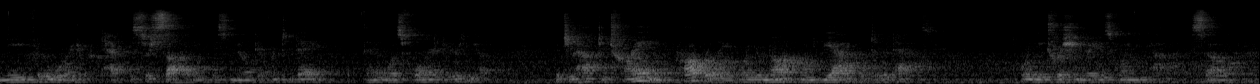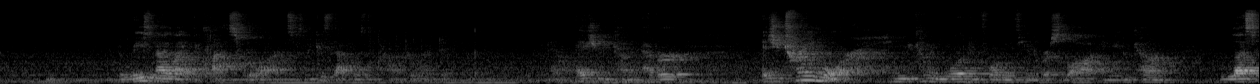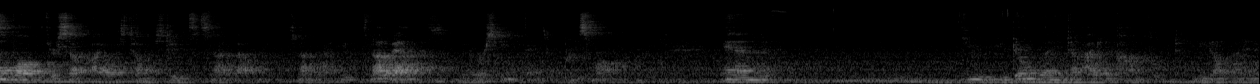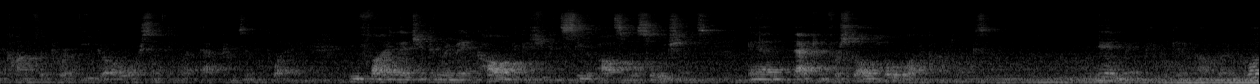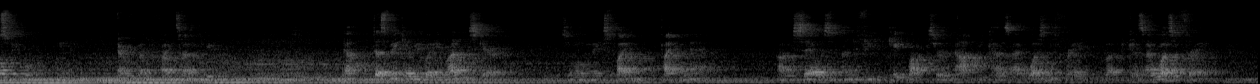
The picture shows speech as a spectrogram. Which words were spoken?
The need for the warrior to protect the society is no different today than it was 400 years ago. But you have to train properly or you're not going to be adequate to the task. Or the attrition rate is going to be high. So the reason I like the classical arts is because that was the crown directive. Now, as you become ever, as you train more, and you become more conforming with universal law, and you become less involved with yourself, I always tell my students, it's not about me, it's not about you, it's not about us. University and things are pretty small. And you, you don't run into idle conflict. You don't run into conflict where ego or something like that comes into play. You find that you can remain calm because you see the possible solutions. And that can forestall a whole lot of conflicts. Many, many people get in conflict. Most people, everybody fights out of fear. Now, it does make everybody running scary. So it makes fighting, fighting mad. I would say I was an undefeated kickboxer not because I wasn't afraid, but because I was afraid.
